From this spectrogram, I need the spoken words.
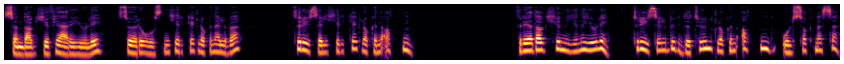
Søndag 24. juli, Søre Osen kirke klokken 11, Trysil kirke klokken 18. Fredag 29. juli, Trysil bygdetun klokken 18, Olsokmesse.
